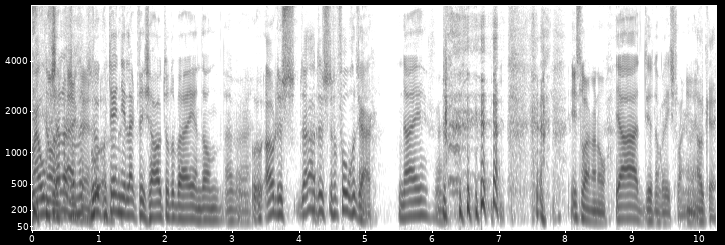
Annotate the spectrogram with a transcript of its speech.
Maar hoe, Zelfs doe ik meteen die elektrische auto erbij en dan hebben we. oh, dus, ja, dus volgend jaar. Nee, Is langer nog. ja, het duurt nog wel iets langer. Ja. Oké.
